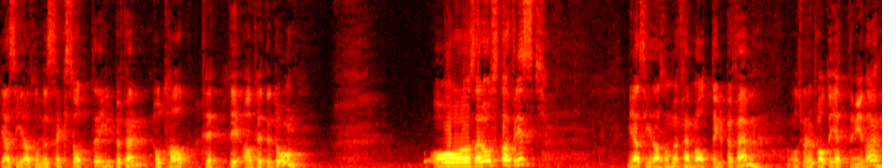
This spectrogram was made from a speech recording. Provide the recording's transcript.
Jeg har at nummer 6 og 8 i gruppe 5. Totalt 30 av 32. Og så er det oss, da, Frisk. Vi har sidas nummer 5 og 8 i gruppe 5. Nå skal du få lov til å gjette, Vidar.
